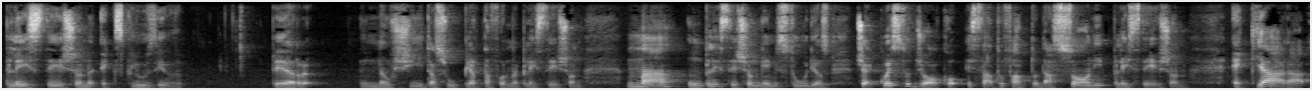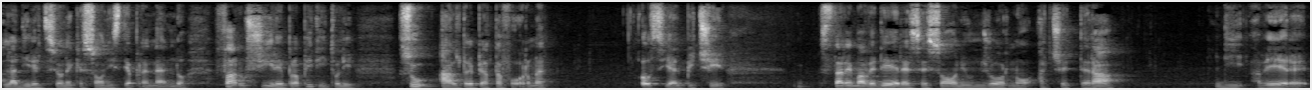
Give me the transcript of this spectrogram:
PlayStation exclusive per un'uscita su piattaforme PlayStation, ma un PlayStation Game Studios, cioè questo gioco è stato fatto da Sony PlayStation. È chiara la direzione che Sony stia prendendo, far uscire i propri titoli su altre piattaforme, ossia il PC. Staremo a vedere se Sony un giorno accetterà di avere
